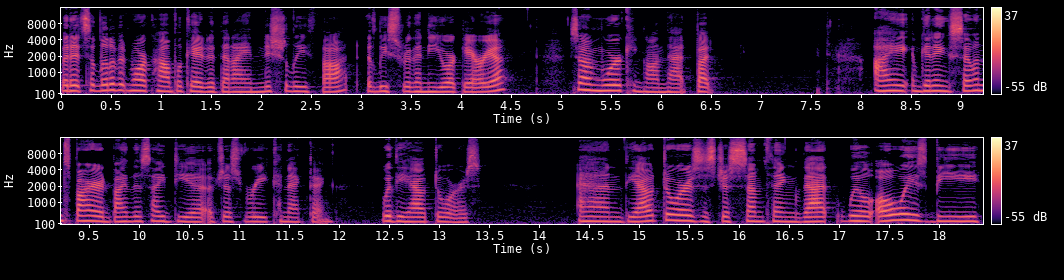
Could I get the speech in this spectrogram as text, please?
but it's a little bit more complicated than I initially thought, at least for the New York area. So I'm working on that. But I am getting so inspired by this idea of just reconnecting with the outdoors. And the outdoors is just something that will always be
